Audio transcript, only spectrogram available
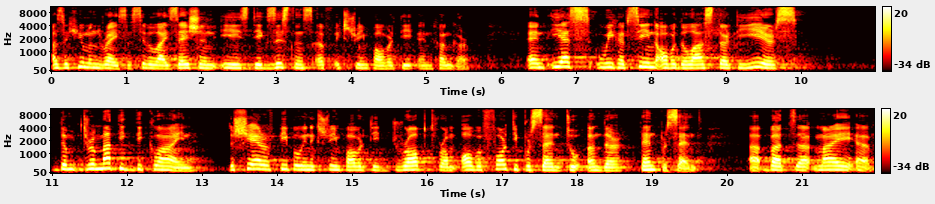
as a human race, a civilization, is the existence of extreme poverty and hunger. And yes, we have seen over the last 30 years the dramatic decline. The share of people in extreme poverty dropped from over 40% to under 10%. Uh, but uh, my uh,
